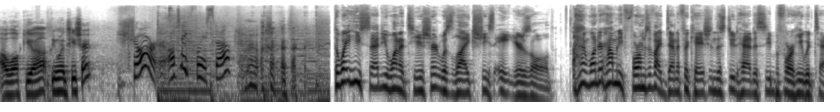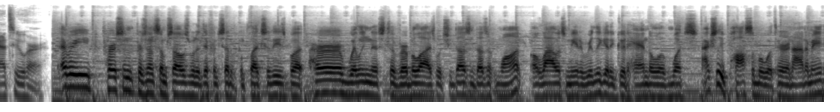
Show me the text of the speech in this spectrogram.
I'll walk you out. You want a T-shirt? Sure, I'll take free stuff. The way he said you want a t shirt was like she's eight years old. I wonder how many forms of identification this dude had to see before he would tattoo her. Every person presents themselves with a different set of complexities, but her willingness to verbalize what she does and doesn't want allows me to really get a good handle of what's actually possible with her anatomy.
